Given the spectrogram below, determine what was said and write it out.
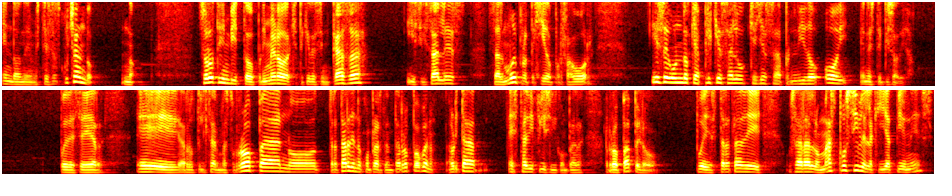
en donde me estés escuchando. No. Solo te invito primero a que te quedes en casa y si sales, sal muy protegido, por favor. Y segundo, que apliques algo que hayas aprendido hoy en este episodio. Puede ser eh, reutilizar más tu ropa, no tratar de no comprar tanta ropa. Bueno, ahorita está difícil comprar ropa, pero pues trata de usar lo más posible la que ya tienes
